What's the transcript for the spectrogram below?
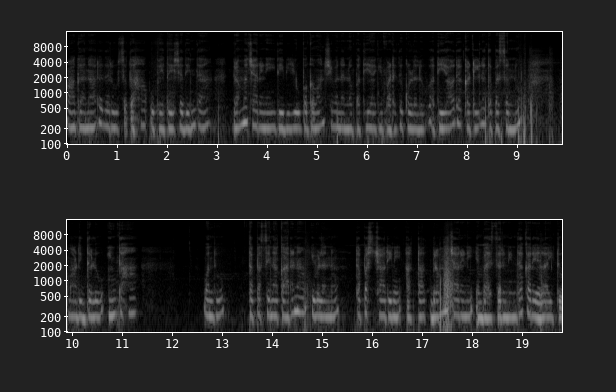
ಆಗ ನಾರದರು ಸ್ವತಃ ಉಪದೇಶದಿಂದ ಬ್ರಹ್ಮಚಾರಿಣಿ ದೇವಿಯು ಭಗವಾನ್ ಶಿವನನ್ನು ಪತಿಯಾಗಿ ಪಡೆದುಕೊಳ್ಳಲು ಅತಿಯಾದ ಕಠಿಣ ತಪಸ್ಸನ್ನು ಮಾಡಿದ್ದಳು. ಇಂತಹ ಒಂದು ತಪಸ್ಸಿನ ಕಾರಣ ಇವಳನ್ನು ತಪಶ್ಚಾರಿಣಿ ಅರ್ಥಾತ್ ಬ್ರಹ್ಮಚಾರಿಣಿ ಎಂಬ ಹೆಸರಿನಿಂದ ಕರೆಯಲಾಯಿತು.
